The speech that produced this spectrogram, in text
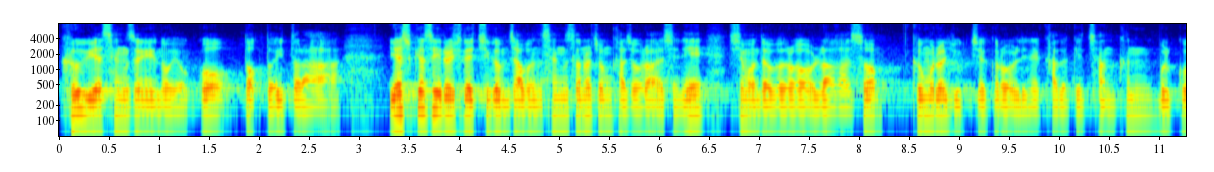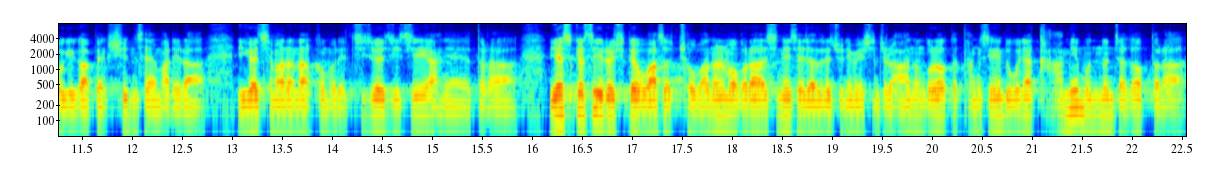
그 위에 생선이 놓였고 떡도 있더라. 예수께서 이르시되 지금 잡은 생선을 좀 가져오라 하시니 시몬 베드로가 올라가서 그물을 육지에 끌어올리니 가득히 찬 큰 물고기가 백쉰세 마리라. 이같이 많으나 그물이 찢어지지 아니하였더라. 예수께서 이르시되 와서 조반을 먹으라 하시니 제자들의 주님이신 줄 아는 거로 당신이 누구냐? 감히 묻는 자가 없더라.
